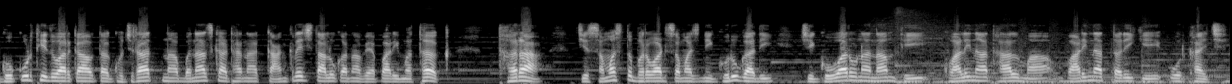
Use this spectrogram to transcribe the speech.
ગોકુળથી દ્વારકા આવતા ગુજરાતના બનાસકાંઠાના કાંકરેજ તાલુકાના વેપારી મથક થરા, જે સમસ્ત ભરવાડ સમાજની ગુરુગાદી, જે ગોવારોના નામથી ગ્વાલીનાથ હાલમાં વાડીનાથ તરીકે ઓળખાય છે.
